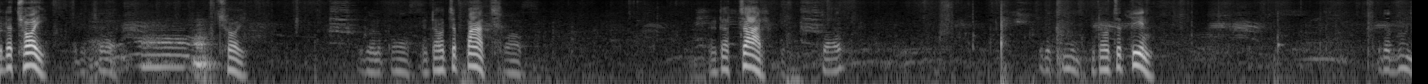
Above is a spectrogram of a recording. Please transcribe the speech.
এটা ছয়। ছয়। এটা হচ্ছে পাঁচ। এটা চার। এটা হচ্ছে তিন। এটা দুই।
